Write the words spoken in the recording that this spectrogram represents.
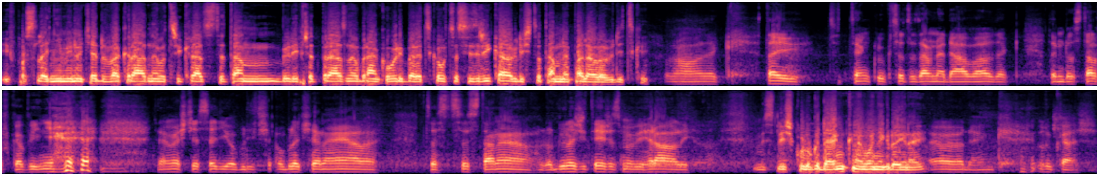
I v poslední minutě dvakrát nebo třikrát jste tam byli před prázdnou bránkou Libereckou. Co jsi říkal, když to tam nepadalo vždycky? No, tak tady ten kluk, co to tam nedával, tak ten dostal v kabině. ten ještě sedí oblič, oblečený, ale to se stane. Důležité je, že jsme vyhráli. Myslíš kluk Denk nebo někdo jiný? Jo, jo, Denk, Lukáš.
